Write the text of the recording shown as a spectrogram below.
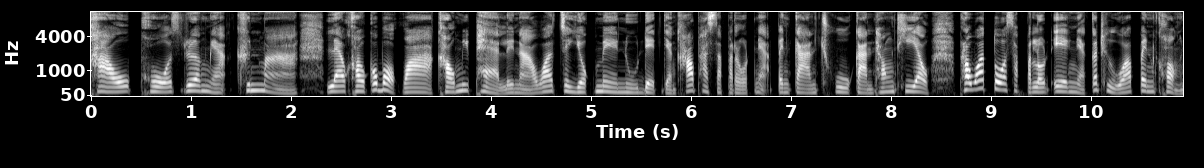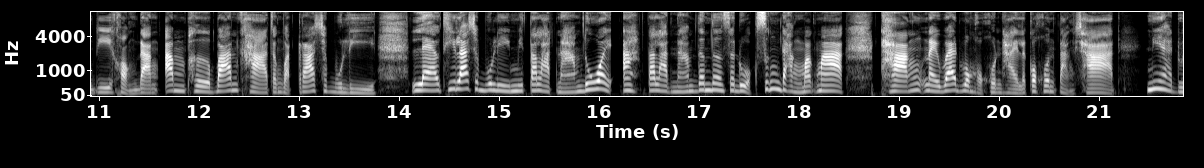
เขาโพสต์เรื่องเนี้ยขึ้นมา แล้วเขาก็บอกว่าเขามีแผนเลยนะว่าจะยกเมนูเด็ดอย่างข้าวผัดสับปะรดเนี่ยเป็นการชูการท่องเที่ยว เพราะว่าตัวสับปะรดเองเนี่ยก็ถือว่าเป็นของดีของดังอำเภอบ้านคาจังหวัดราชบุรี แล้วที่ราชบุรีมีตลาดน้ำด้วยอะตลาดน้ำดำเนินสะดวกซึ่งดังมากๆ ทั้งในแวดวงของคนไทยแล้วก็คนต่างชาติ เนี่ยดู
